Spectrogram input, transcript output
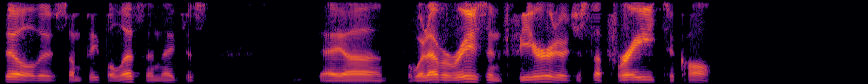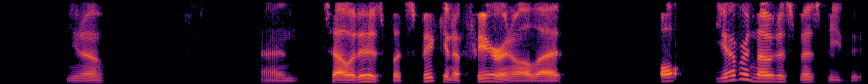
still there's some people listen. They just they uh for whatever reason fear they're just afraid to call. You know? And that's how it is. But speaking of fear and all that, all you ever notice, Misty, the,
